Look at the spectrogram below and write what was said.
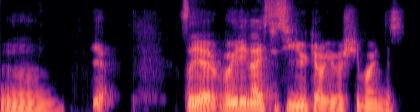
Um, yeah. So yeah, really nice to see Yukari Oshima in this.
